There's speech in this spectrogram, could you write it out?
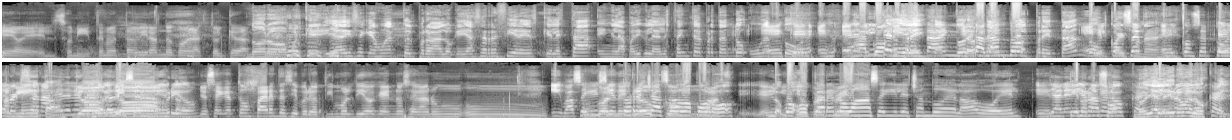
Es que el sonista no está mirando con el actor que da No, no, porque ella dice que es un actor, pero a lo que ella se refiere es que él está en la película, él está interpretando un Es actor. que es, es Él algo y el interpretando. actor está hablando- interpretando es un el concepto, personaje. es el concepto El del personaje meta. de Yo, Leonardo Yo- DiCaprio. yo sé que esto es un paréntesis, pero Tim dijo que él no se gana un, un Y va a un seguir siendo Globe rechazado por Max- o- eh, los y Gilbert Oscars lo van a seguir echando de lado. Él, él Ya le tiene dieron una el so- Oscar. No, ya le dieron el Oscar, ya,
